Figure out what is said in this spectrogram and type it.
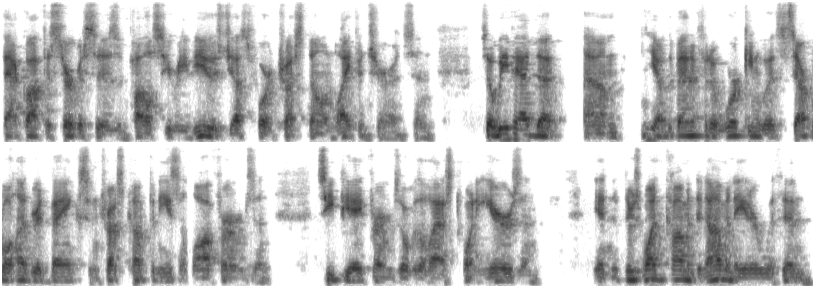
back office services and policy reviews just for trust owned life insurance. And so we've had the, um, you know, the benefit of working with several hundred banks and trust companies and law firms and CPA firms over the last 20 years. And and there's one common denominator within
